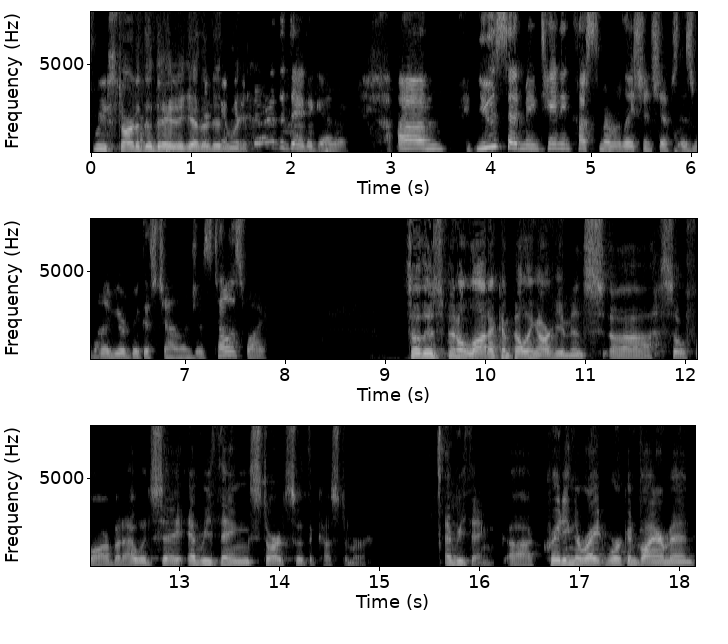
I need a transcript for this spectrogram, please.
We started the day together, didn't we? we started the day together. Um, you said maintaining customer relationships is one of your biggest challenges. Tell us why. So there's been a lot of compelling arguments uh, so far, but I would say everything starts with the customer. Everything. Uh, creating the right work environment,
